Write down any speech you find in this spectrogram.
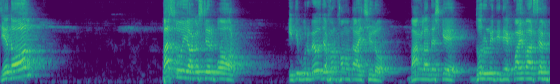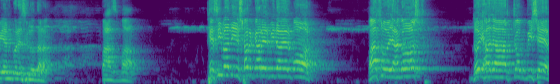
যে দল পাঁচই আগস্টের পর ইতিপূর্বেও যখন ক্ষমতায় ছিল, বাংলাদেশকে দুর্নীতিতে কয়বার চ্যাম্পিয়ন করেছিল তারা? পাঁচবার। ফেসিবাদী সরকারের বিদায়ের পর পাঁচই আগস্ট দুই হাজার চব্বিশের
